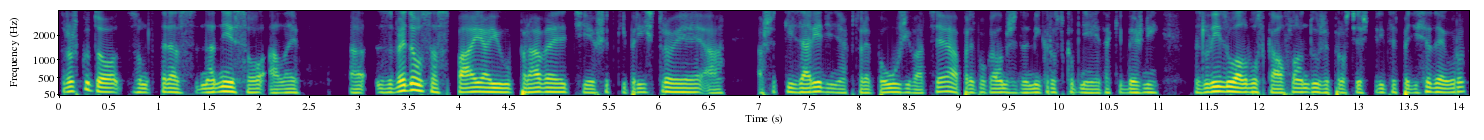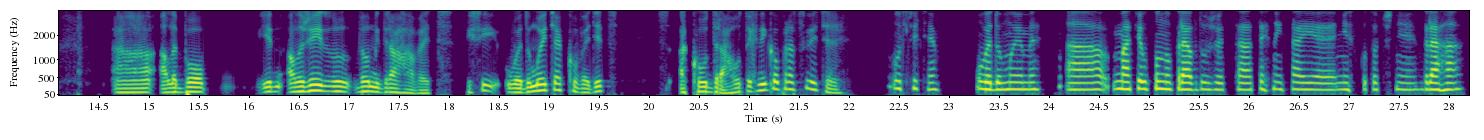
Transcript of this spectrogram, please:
trošku to som teraz nadniesol, ale s vedou sa spájajú práve tie všetky prístroje a a všetky zariadenia, ktoré používate a predpokladám, že ten mikroskop nie je taký bežný z Lidlu alebo z Kauflandu, že proste 40-50 eur, a, alebo, ale že je to veľmi drahá vec. Vy si uvedomujete ako vedec, s akou drahou technikou pracujete? Určite, uvedomujeme. A máte úplnú pravdu, že tá technika je neskutočne drahá.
